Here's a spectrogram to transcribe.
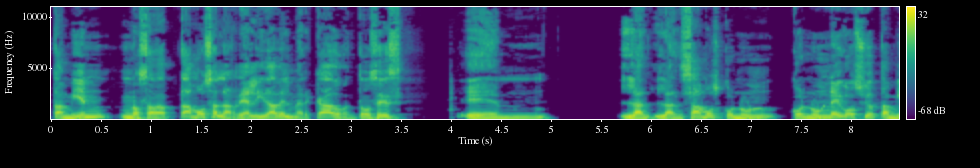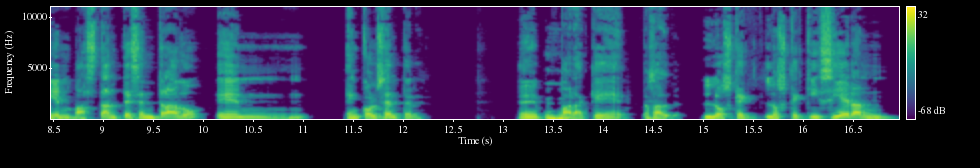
también nos adaptamos a la realidad del mercado. Entonces, em, lanzamos con un, con un negocio también bastante centrado en, en call center, eh, para que, o sea, los que, los que quisieran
